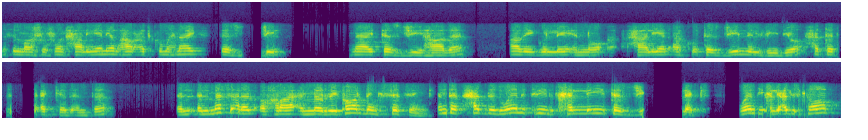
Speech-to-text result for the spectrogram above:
مثل ما تشوفون حاليا يظهر عندكم هنا تسجيل هنا التسجيل هذا. هذا يقول لي إنه حاليا أكو تسجيل للفيديو حتى تتأكد أنت. المسألة الأخرى إنه ال recording setting أنت تحدد وين تريد تخليه تسجيلك. وين تخليه على ال desktop؟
